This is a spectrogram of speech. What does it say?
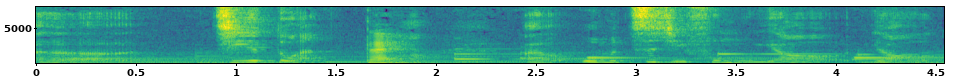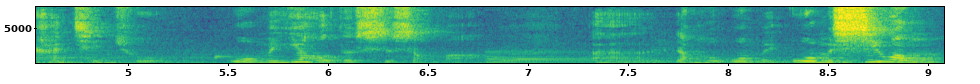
呃阶段，对啊，呃，我们自己父母要要看清楚我们要的是什么，呃，然后我们我们希望，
